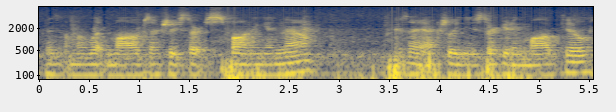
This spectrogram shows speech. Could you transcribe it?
Because I'm gonna let mobs actually start spawning in now. Because I actually need to start getting mob kills.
